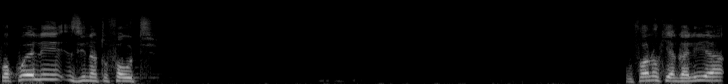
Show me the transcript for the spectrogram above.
kwa kweli zina tofauti mfano ukiangalia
